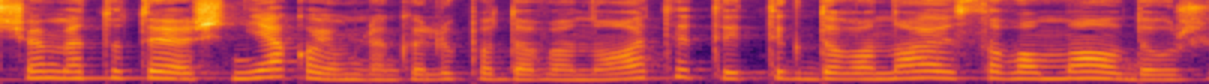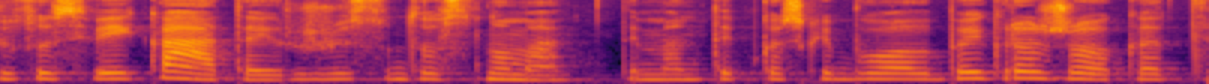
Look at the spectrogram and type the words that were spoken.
šiuo metu tai aš nieko jums negaliu padovanoti, tai tik dovanoju savo maldą už jūsų sveikatą ir už jūsų dosnumą. Tai man taip kažkaip buvo labai gražu, kad,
